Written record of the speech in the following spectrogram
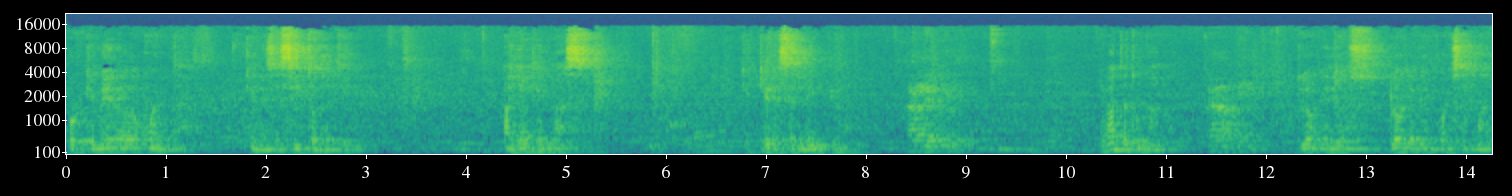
Porque me he dado cuenta que necesito de ti. ¿Hay alguien más que quiere ser limpio? Levanta tu mano. Gloria a Dios, gloria a Dios por esas manos.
